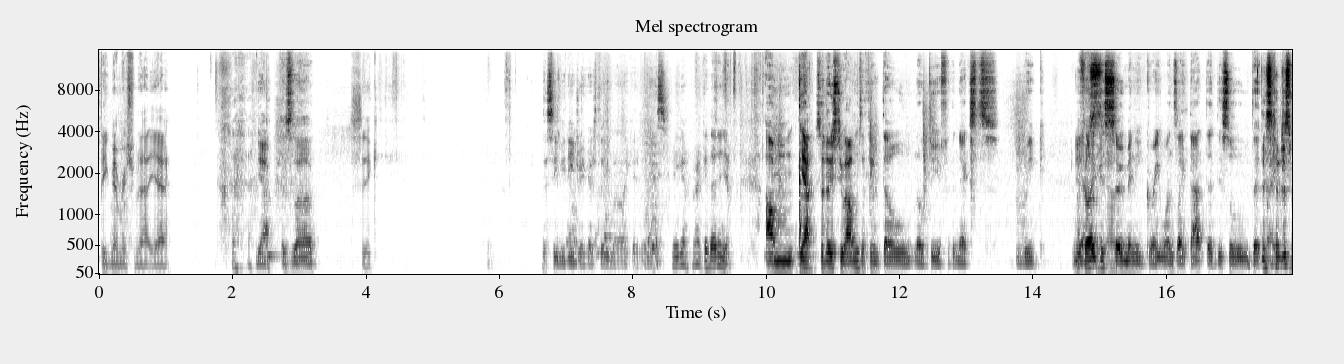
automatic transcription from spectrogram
big memories from that. Yeah, Yeah. It's uh, sick. The CBD drink. I just thought you might like it. Yes. There you go. All right, get that in you. Um, yeah. So those two albums, I think they'll they'll do you for the next week. I feel like there's so many great ones like that that this will that This like, can just.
